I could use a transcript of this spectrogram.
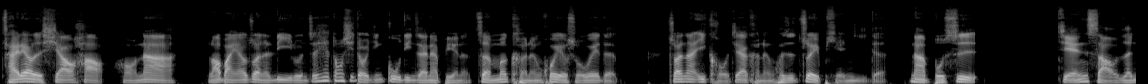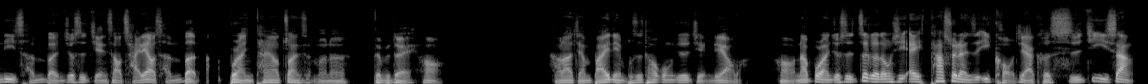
材料的消耗，齁，那老板要赚的利润，这些东西都已经固定在那边了，怎么可能会有所谓的赚那一口价？可能会是最便宜的，那不是减少人力成本，就是减少材料成本嘛？不然他要赚什么呢？对不对？哦，好了，讲白一点，不是偷工就是减料嘛。哦，那不然就是这个东西，哎，它虽然是一口价，可实际上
